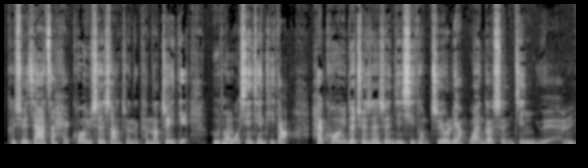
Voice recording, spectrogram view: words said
科学家在海阔鱼身上就能看到这一点。如同我先前提到，海阔鱼的全身神经系统只有两万个神经元。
